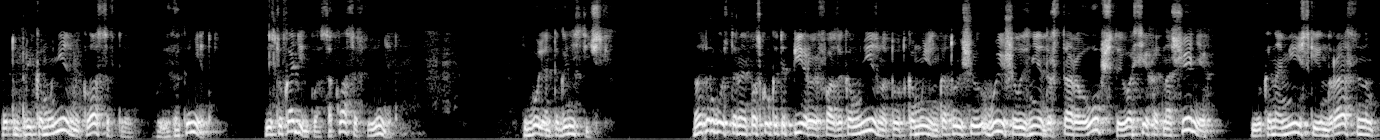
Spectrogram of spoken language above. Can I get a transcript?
Поэтому при коммунизме классов-то вроде как и нет. Есть только один класс, а классов-то и нет. Тем более антагонистических. Но с другой стороны, поскольку это первая фаза коммунизма, тот коммунизм, который еще вышел из недр старого общества и во всех отношениях, и в экономическом, и в нравственном,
